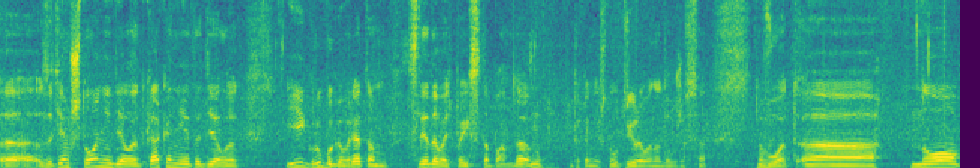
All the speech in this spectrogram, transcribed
э, за тем, что они делают, как они это делают, и, грубо говоря, там, следовать по их стопам, да, ну, это, конечно, утрировано до ужаса, вот, э, но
